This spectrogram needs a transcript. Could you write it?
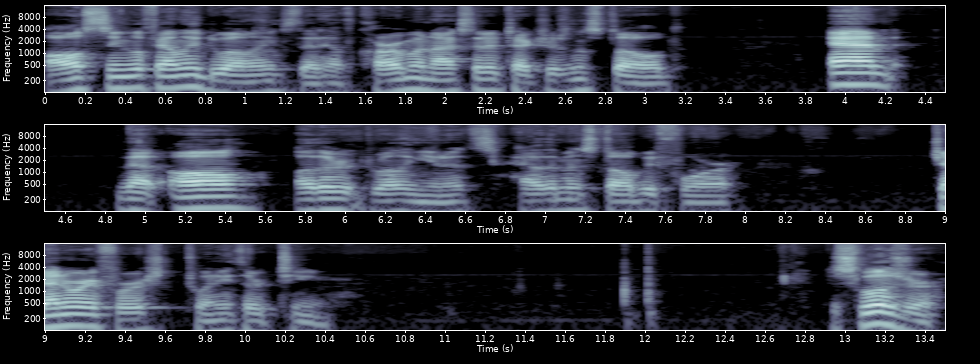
all single family dwellings that have carbon monoxide detectors installed and that all other dwelling units have them installed before January 1st, 2013. Disclosure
